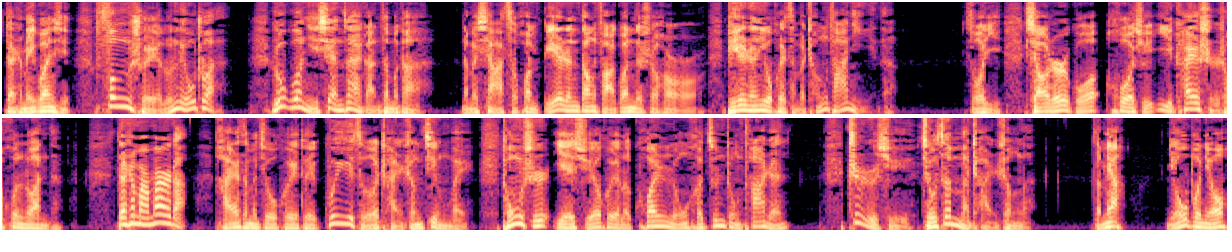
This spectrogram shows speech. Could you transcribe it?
但是没关系，风水轮流转。如果你现在敢这么干，那么下次换别人当法官的时候，别人又会怎么惩罚你呢？所以，小人国或许一开始是混乱的，但是慢慢的，孩子们就会对规则产生敬畏，同时也学会了宽容和尊重他人，秩序就这么产生了。怎么样？牛不牛？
